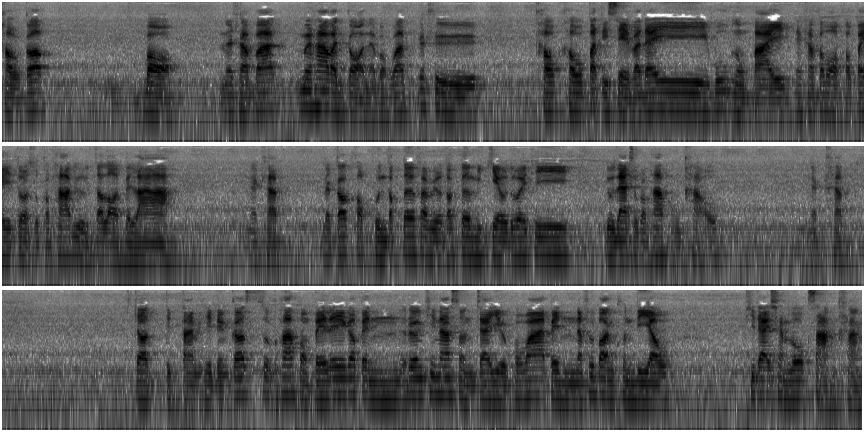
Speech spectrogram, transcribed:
เขาก็บอกนะครับว่าเมื่อ 5 วันก่อนนะบอกว่าก็คือเขาเขาปฏิเสธว่าได้วูบลงไปนะครับเขาบอกเขาไปตรวจสุขภาพอยู่ตลอดเวลานะครับ แล้วก็ขอบคุณดรฟาบิโอดรมิเกลด้วยที่ดูแลสุขภาพของเขานะครับ ก็ติดตามอีกทีหนึ่งก็สุขภาพของเปเล่ก็เป็นเรื่องที่น่าสนใจอยู่ เพราะว่าเป็นนักฟุตบอลคนเดียวที่ได้แชมป์โลก 3 ครั้ง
